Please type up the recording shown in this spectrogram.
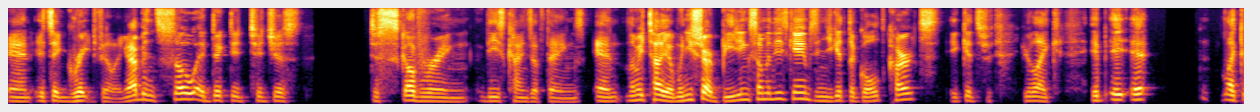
and it's a great feeling. I've been so addicted to just discovering these kinds of things and let me tell you when you start beating some of these games and you get the gold carts it gets you're like it it, it like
